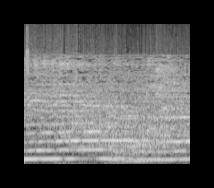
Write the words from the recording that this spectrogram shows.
Amen.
